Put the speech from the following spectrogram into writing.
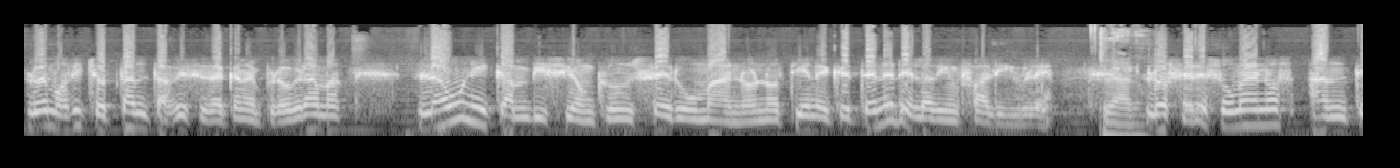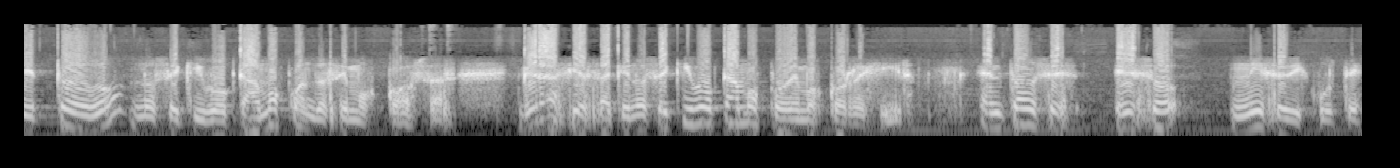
lo hemos dicho tantas veces acá en el programa, la única ambición que un ser humano no tiene que tener es la de infalible. Claro. Los seres humanos, ante todo, nos equivocamos cuando hacemos cosas. Gracias a que nos equivocamos podemos corregir. Entonces, eso ni se discute.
